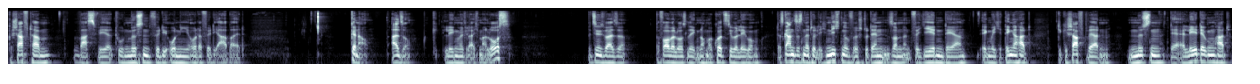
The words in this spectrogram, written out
geschafft haben, was wir tun müssen für die Uni oder für die Arbeit. Genau, also legen wir gleich mal los. Beziehungsweise, bevor wir loslegen, nochmal kurz die Überlegung. Das Ganze ist natürlich nicht nur für Studenten, sondern für jeden, der irgendwelche Dinge hat, die geschafft werden müssen, der Erledigung hat,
